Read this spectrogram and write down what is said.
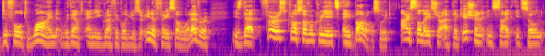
default wine without any graphical user interface or whatever is that first Crossover creates a bottle. So it isolates your application inside its own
